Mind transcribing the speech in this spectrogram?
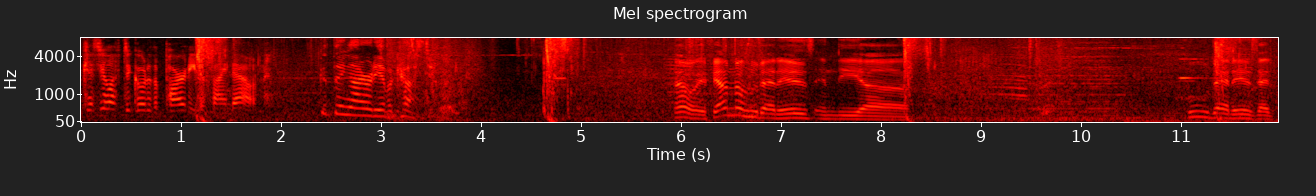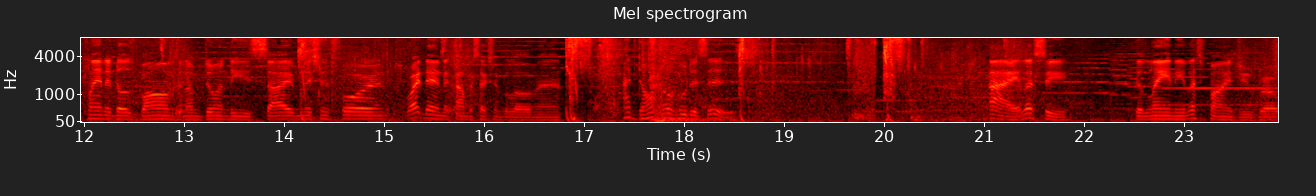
Guess you'll have to go to the party to find out. Good thing I already have a costume. Oh, if y'all know who that is in the uh who that is that planted those bombs and I'm doing these side missions for, right there in the comment section below, man. I don't know who this is. Alright, let's see. Delaney, let's find you, bro.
